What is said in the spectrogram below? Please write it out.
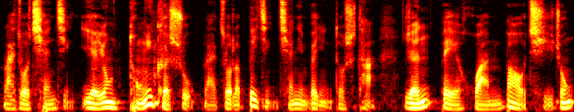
来做前景，也用同一棵树来做了背景，前景背景都是它，人被环抱其中。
